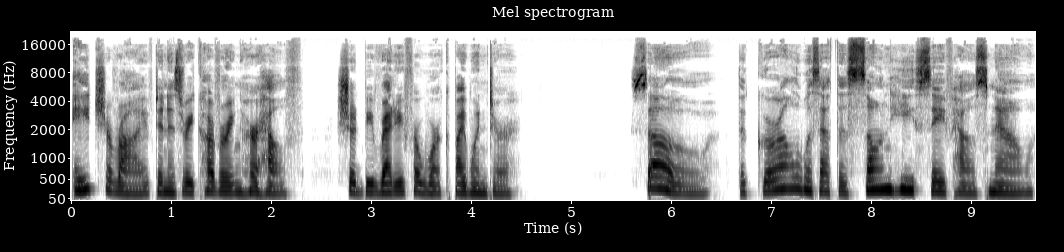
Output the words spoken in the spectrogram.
H arrived and is recovering her health, should be ready for work by winter. So, the girl was at the Sanhee safe house now.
